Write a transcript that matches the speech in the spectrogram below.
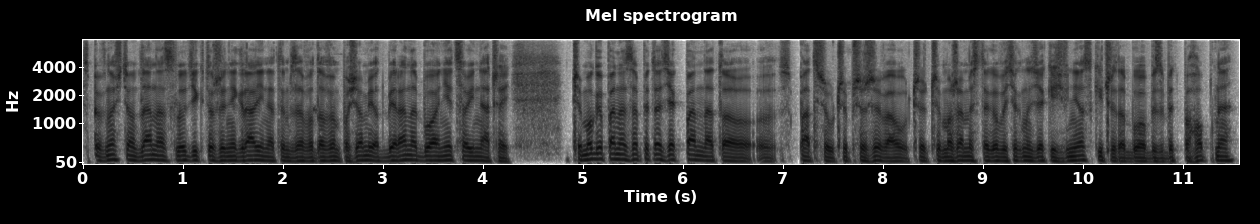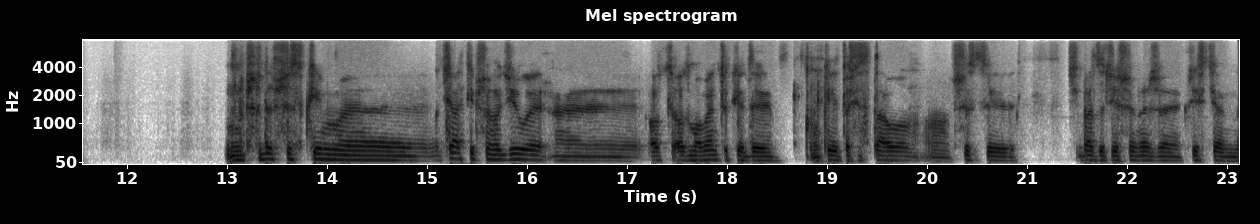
z pewnością dla nas, ludzi, którzy nie grali na tym zawodowym poziomie, odbierana była nieco inaczej. Czy mogę pana zapytać, jak pan na to e, patrzył, czy przeżywał, czy, czy możemy z tego wyciągnąć jakieś wnioski, czy to byłoby zbyt pochopne? No przede wszystkim no, ciarki przechodziły e, od, od momentu, kiedy, kiedy to się stało. Wszyscy się bardzo cieszymy, że Christian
